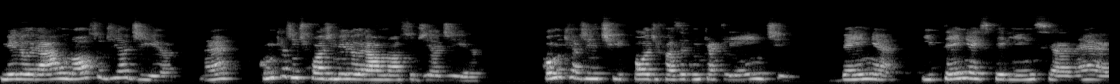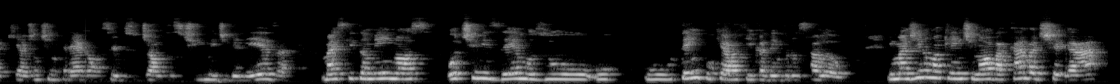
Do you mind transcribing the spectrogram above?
melhorar o nosso dia a dia, né? Como que a gente pode melhorar o nosso dia a dia? Como que a gente pode fazer com que a cliente venha e tenha a experiência, né, que a gente entrega um serviço de autoestima e de beleza, mas que também nós otimizemos o, o o tempo que ela fica dentro do salão. Imagina uma cliente nova acaba de chegar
